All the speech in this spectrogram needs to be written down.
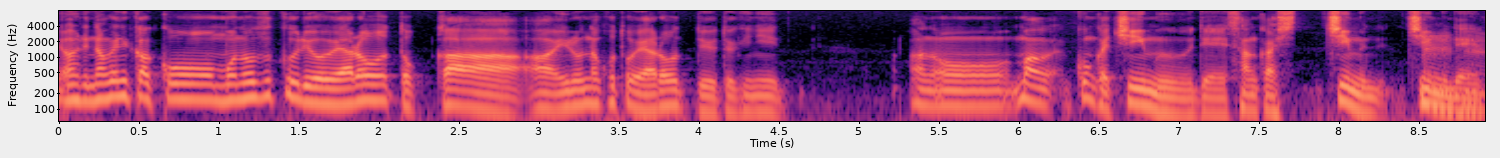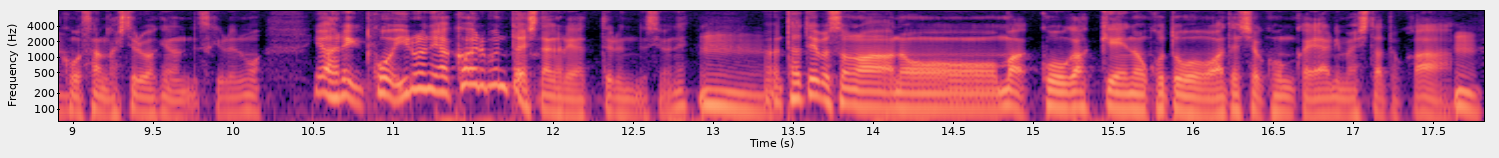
やはり何かこうものづくりをやろうとかあいろんなことをやろうっていう時にあのーまあ、今回チームで参加しチームチームでこう参加してるわけなんですけれども、やはりこういろんな役割分担しながらやってるんですよね。うん。例えばその、あのーまあ、工学系のことを私は今回やりましたとか、うん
